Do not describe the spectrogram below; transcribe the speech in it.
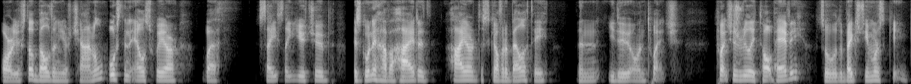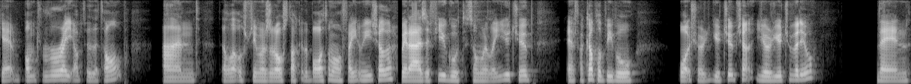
or you're still building your channel, posting elsewhere with sites like YouTube is going to have a higher higher discoverability than you do on Twitch. Twitch is really top heavy, so the big streamers get, get bumped right up to the top, and the little streamers are all stuck at the bottom all fighting with each other. Whereas if you go to somewhere like YouTube, if a couple of people watch your YouTube chat, your YouTube video, then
